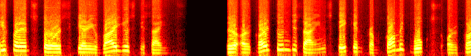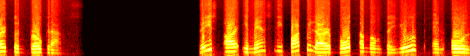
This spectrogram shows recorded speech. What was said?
Different stores carry various designs. There are cartoon designs taken from comic books or cartoon programs. These are immensely popular both among the youth and old,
